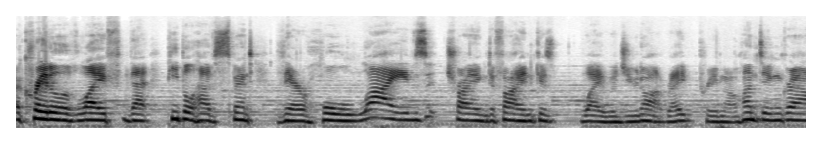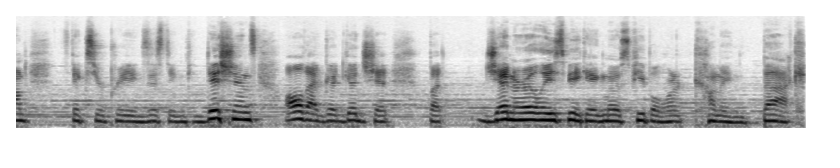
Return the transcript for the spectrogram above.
A cradle of life that people have spent their whole lives trying to find, because why would you not, right? Primo hunting ground, fix your pre existing conditions, all that good, good shit. But generally speaking, most people aren't coming back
